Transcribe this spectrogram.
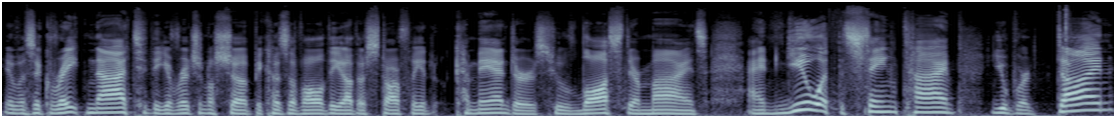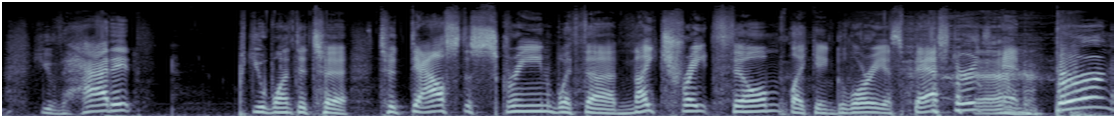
It was a great nod to the original show because of all the other Starfleet commanders who lost their minds, and you at the same time, you were done. You've had it you wanted to to douse the screen with a nitrate film like Inglourious Basterds and burn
